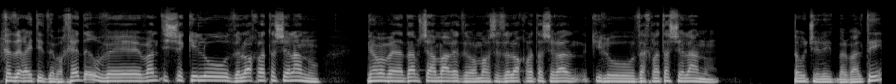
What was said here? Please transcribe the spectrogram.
אחרי זה ראיתי את זה בחדר, והבנתי שכאילו, זה לא החלטה שלנו. גם הבן אדם שאמר את זה, הוא אמר שזה לא החלטה שלנו, כאילו, זה החלטה שלנו. טעות שלי, התבלבלתי.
